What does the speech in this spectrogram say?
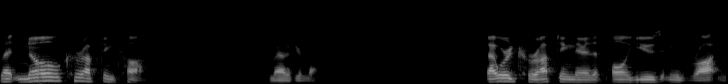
Let no corrupting talk come out of your mouth. That word corrupting there that Paul used, it means rotten.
